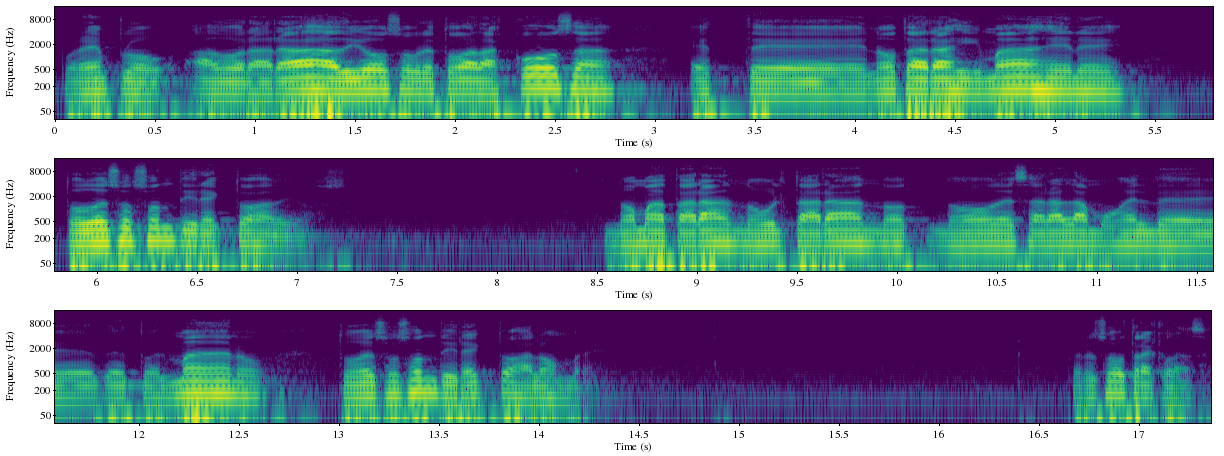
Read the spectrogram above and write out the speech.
Por ejemplo, adorarás a Dios sobre todas las cosas, este, no imágenes, todo eso son directos a Dios. No matarás, no hurtarás, no, no la mujer de, de tu hermano, todo eso son directos al hombre. Pero eso es otra clase.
